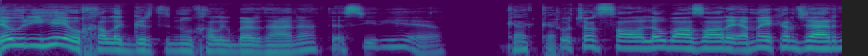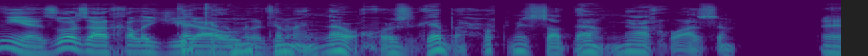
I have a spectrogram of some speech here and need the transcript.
دەوری هەیە و خەڵک گرتن و خەڵک بەردانە تەسیری هەیە کاکە تۆ چەند ساڵە لەو بازاڕێ ئەمە یەکەم جار نییە زۆر جار خەڵک کاکە گیراوە ئەمە بەردەوام. تەمەناو خۆزگە بە حکمی سەدام ناخوازم ئێ،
